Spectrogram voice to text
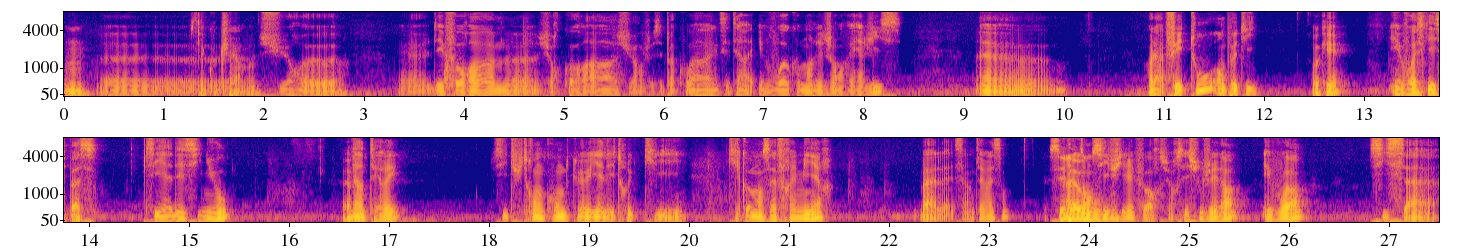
Hmm. euh, Ça coûte cher. euh, sur euh, des forums, euh, sur Quora, sur je sais pas quoi, etc. Et vois comment les gens réagissent. Euh, voilà, fais tout en petit Ok. et vois ce qui se passe. S'il y a des signaux Ah, d'intérêt, si tu te rends compte qu'il y a des trucs qui, qui commencent à frémir, bah c'est intéressant. C'est là où. Intensifie l'effort sur ces sujets-là et vois si, ça,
